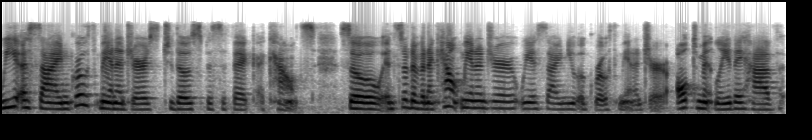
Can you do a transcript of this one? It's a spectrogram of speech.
we assign growth managers to those specific accounts. So instead of an account manager, we assign you a growth manager. Ultimately, they have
